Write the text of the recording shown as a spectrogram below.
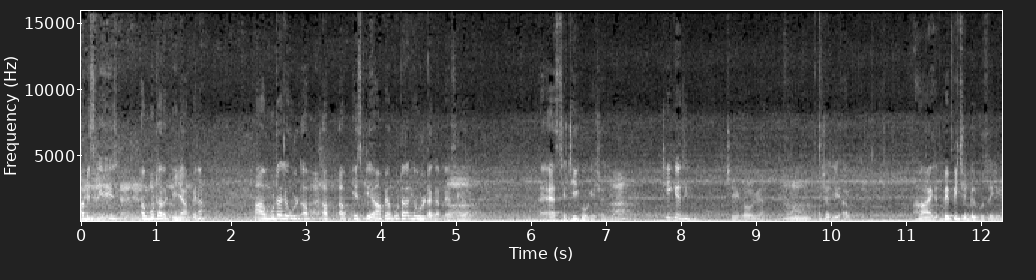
अब इसकी अंगूठा रखें यहाँ पे ना। अंगूठा से उल्टा अब अब अब इसके यहाँ पे अंगूठा रखे उल्टा कर ले ऐसे कर। ऐसे ठीक हो गया अच्छा जी। ठीक है जी। ठीक हो गया। हम्म, अच्छा जी अब हाँ बे पीछे बिल्कुल सही है।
